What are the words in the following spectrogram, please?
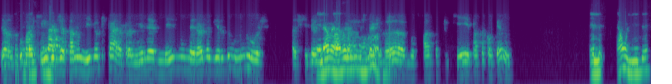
Não, o Marquinhos ele já tá no nível que, cara, para mim ele é mesmo o melhor zagueiro do mundo hoje. Acho que ele é o melhor zagueiro do mundo. Ramos, passa Piquet, passa qualquer um. Ele é um líder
